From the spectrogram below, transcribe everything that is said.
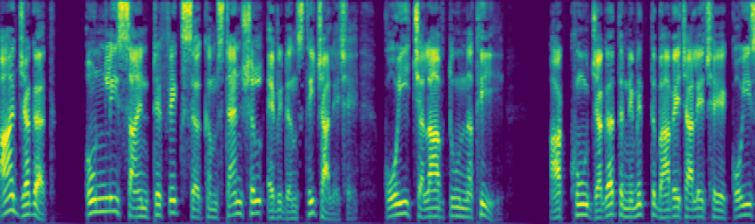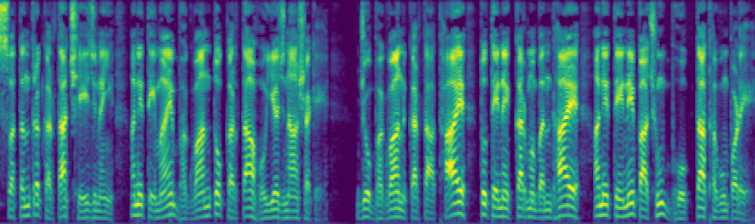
આ જગત ઓનલી સાયન્ટિફિક સર્કમસ્ટેન્શિયલ એવિડન્સથી ચાલે છે. કોઈ ચલાવતું નથી. આખું જગત નિમિત્ત ભાવે ચાલે છે, કોઈ સ્વતંત્ર કરતા છે જ નહીં, અને તેમાંય ભગવાન તો કરતા હોય જ ના શકે. જો ભગવાન કરતા થાય, તો તેને કર્મ બંધાય, અને તેને પાછું ભોગતા થવું પડે.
